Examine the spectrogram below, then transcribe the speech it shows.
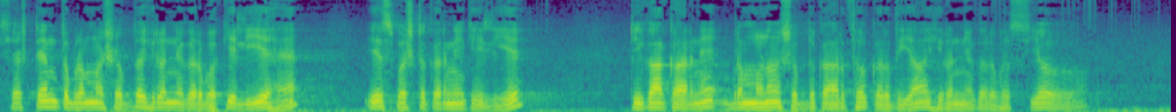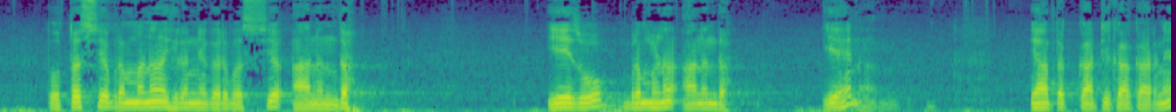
ष्ट्यंत ब्रह्म शब्द हिरण्यगर्भ के लिए है, ये स्पष्ट करने के लिए टीकाकार ने ब्रह्मण शब्द का अर्थ कर दिया हिरण्य हिरण्यगर्भस्य। तो तस्य ब्रह्मण हिरण्यगर्भस्य आनंद। ये जो ब्रह्मण आनंद, ये है ना? यहाँ तक का टीकाकार ने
